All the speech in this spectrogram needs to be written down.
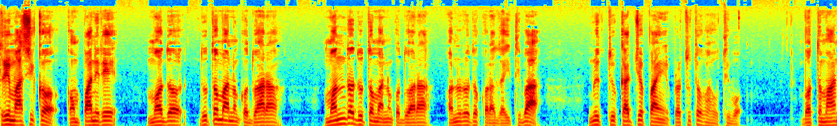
ତ୍ରିମାସିକ କମ୍ପାନୀରେ ମଦ ଦୂତମାନଙ୍କ ଦ୍ୱାରା ମନ୍ଦ ଦୂତମାନଙ୍କ ଦ୍ୱାରା ଅନୁରୋଧ କରାଯାଇଥିବା ମୃତ୍ୟୁ କାର୍ଯ୍ୟ ପାଇଁ ପ୍ରସ୍ତୁତ ହେଉଥିବ। ବର୍ତ୍ତମାନ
